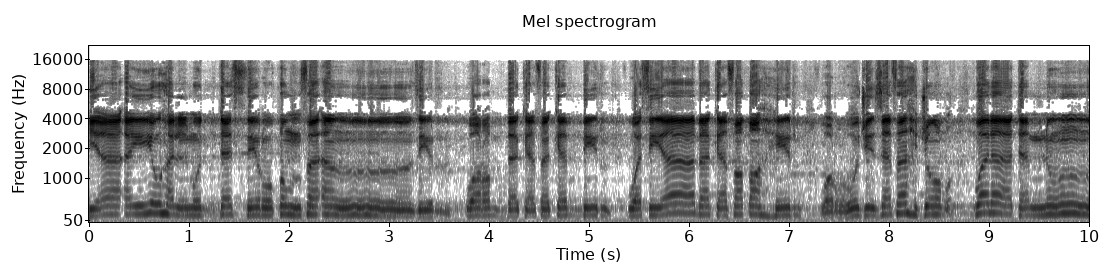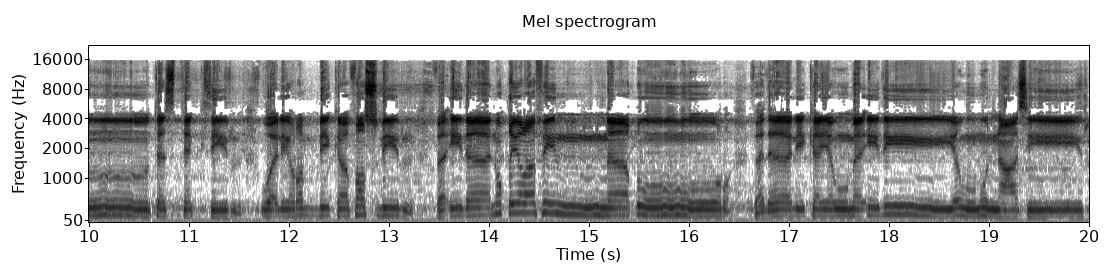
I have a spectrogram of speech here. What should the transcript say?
يا أيها المدثر قم فأنذر وربك فكبر وثيابك فطهر والرجز فاهجر ولا تمنن تستكثر ولربك فاصبر فإذا نقر في الناقور فذلك يومئذ يوم عسير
